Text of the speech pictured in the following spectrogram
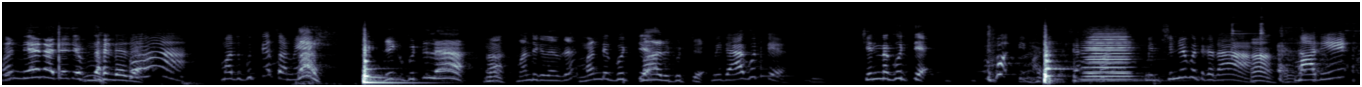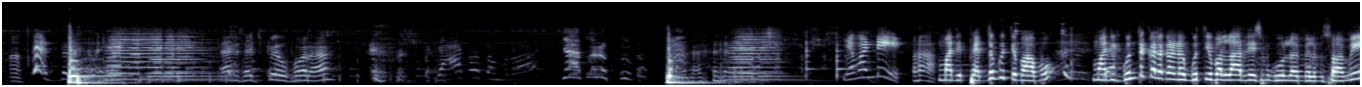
మరి నేను అదే చెప్తాండి అది. మాది గుత్తే స్వామి. నీకు గుట్టిలే. మందికి మంది గుత్తి. మాది గుట్టే మీది ఆ గుత్తే? చిన్న గుత్తి. మీది చిన్న గుత్తి కదా. మాది. ఆయన చచ్చిపోయావు పోరా. ఏమండి. మాది పెద్ద గుత్తి బాబు. మాది గుంతకల కడ గుత్తి బల్లారు దేశం గూళ్ళో మెలుగు స్వామి.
